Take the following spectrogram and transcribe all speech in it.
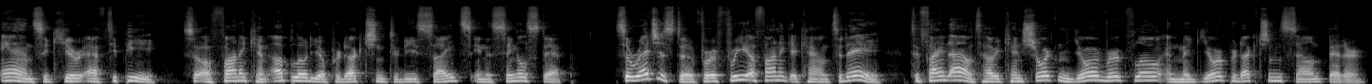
and Secure FTP, so Auphonic can upload your production to these sites in a single step. So register for a free Auphonic account today to find out how it can shorten your workflow and make your production sound better.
